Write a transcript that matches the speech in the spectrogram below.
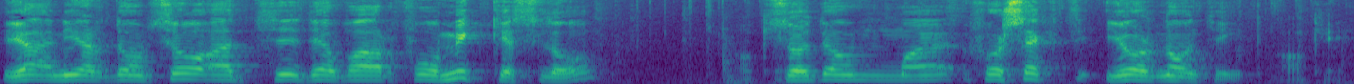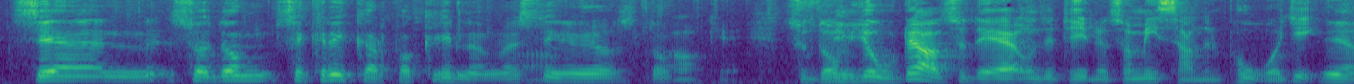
Ja, när de sa att det var för mycket slå, Okej. så de uh, försökte göra någonting. Okej. Sen, så de skriker på killarna. Ja. Okej. Så de gjorde alltså det under tiden som misshandeln pågick? Ja.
